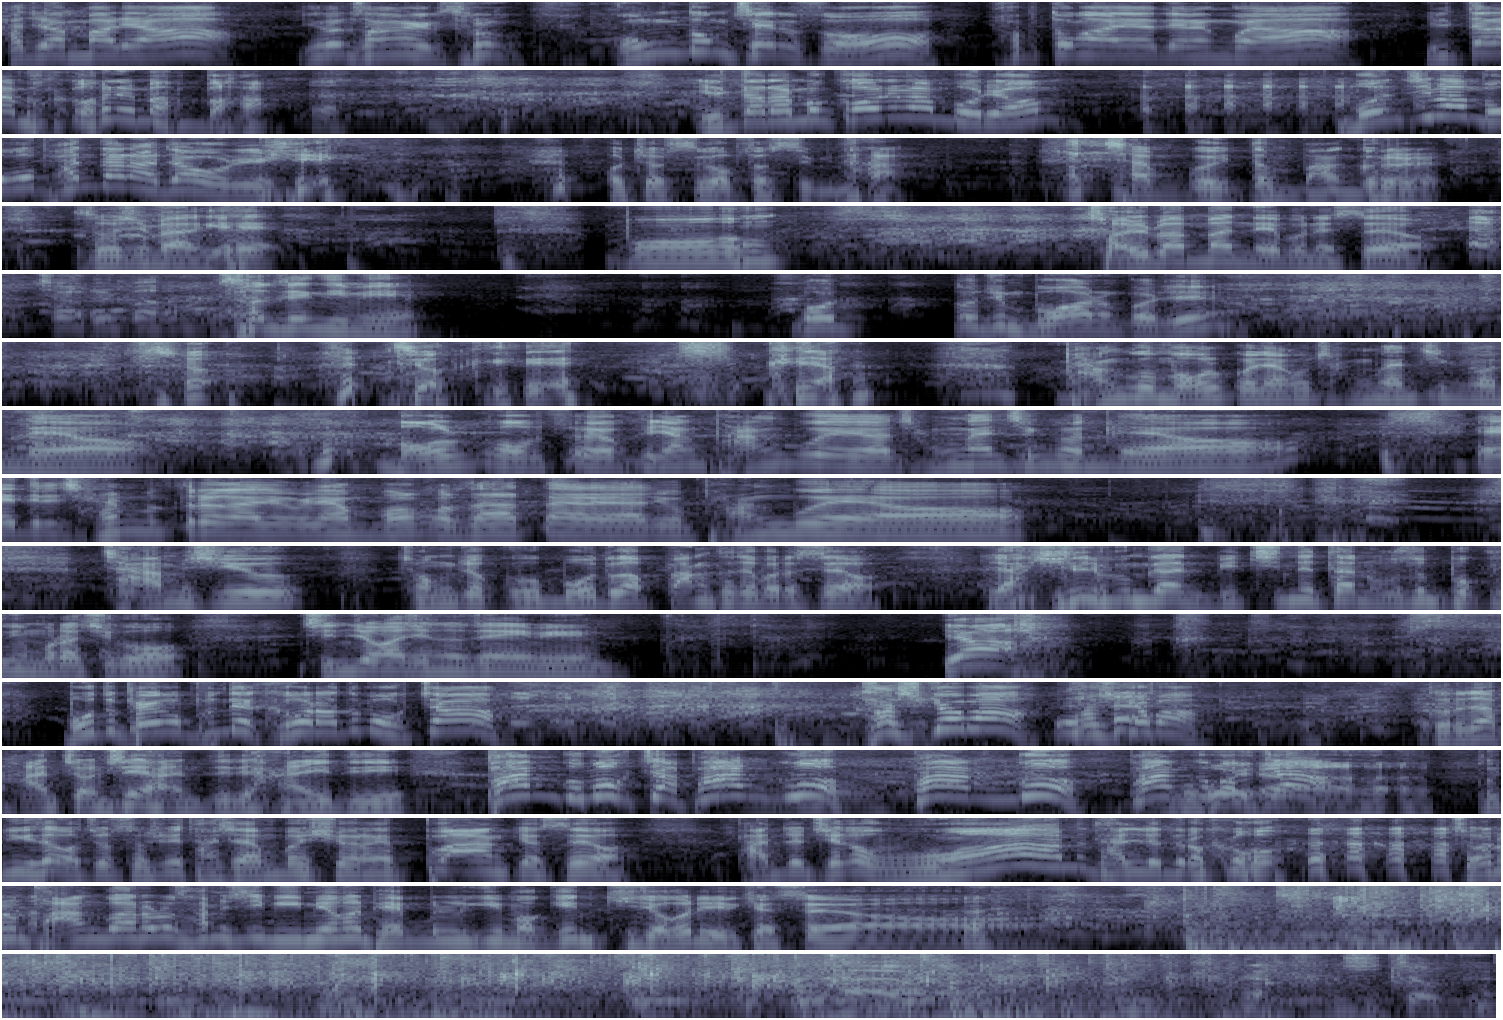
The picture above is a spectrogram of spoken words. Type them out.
하지만 말이야 이런 상황일수록 공동체로서 협동해야 되는 거야. 일단 한번 꺼내만 봐. 일단 한번 꺼내만 보렴. 뭔지만 보고 판단하자 우리. 어쩔 수가 없었습니다. 참고 있던 방구를 소심하게 뽕 절반만 내보냈어요. 선생님이 너, 너 지금 뭐 하는 거지? 저, 저 그게 그냥 방구 먹을 거냐고 장난친 건데요. 먹을 거 없어요. 그냥 방구예요. 장난친 건데요. 애들이 잘못 들어가지고 그냥 먹을 거 쌌다 그래가지고 방구예요. 잠시 후 정적 후 모두가 빵 터져버렸어요. 약 1분간 미친 듯한 웃음 폭풍이 몰아치고 진정하신 선생님이 야, 모두 배고픈데 그거라도 먹자. 다 시켜봐, 다 시켜봐. 그러자 반전체 아이들이 아이들이 방구 먹자 방구 방구 방구 뭐야. 먹자 분위기상 어쩔 수 없이 다시 한번 시원하게 빵 꼈어요 반전체가 우와 하면 달려들었고 저는 방구 하나로 32명을 배불리기 먹인 기적을 일으켰어요 진짜 웃겨.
